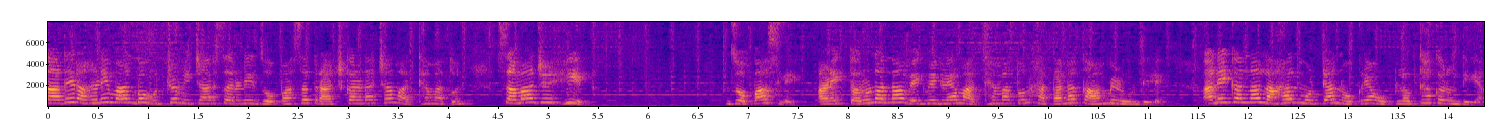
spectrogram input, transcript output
साधे राहणीमान व उच्च विचारसरणी जोपासत राजकारणाच्या माध्यमातून समाजहित जोपासले. अनेक तरुणांना वेगवेगळ्या माध्यमातून हाताला काम मिळवून दिले. अनेकांना लहान मोठ्या नोकऱ्या उपलब्ध करून दिल्या.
